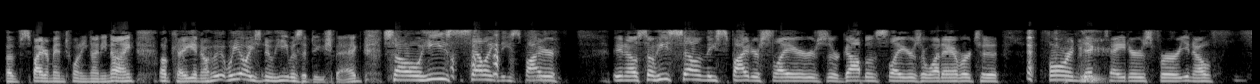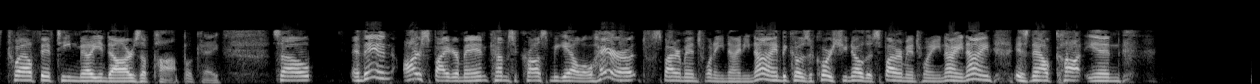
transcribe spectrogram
of Spider-Man 2099. Okay, you know, we always knew he was a douchebag. So he's selling these spider, you know, so he's selling these spider slayers or goblin slayers or whatever to foreign dictators for, you know, 12, 15 million dollars a pop. Okay. So, and then our Spider-Man comes across Miguel O'Hara, Spider-Man 2099, because of course you know that Spider-Man 2099 is now caught in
